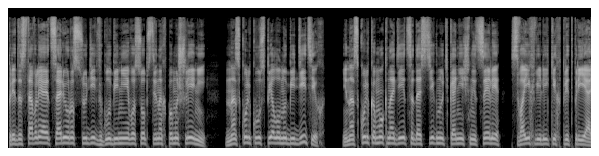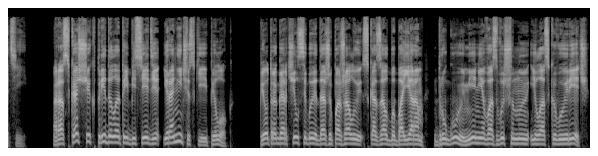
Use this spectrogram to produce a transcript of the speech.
предоставляя царю рассудить в глубине его собственных помышлений, насколько успел он убедить их и насколько мог надеяться достигнуть конечной цели своих великих предприятий. Рассказчик придал этой беседе иронический эпилог. Петр огорчился бы, даже, пожалуй, сказал бы боярам другую, менее возвышенную и ласковую речь,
